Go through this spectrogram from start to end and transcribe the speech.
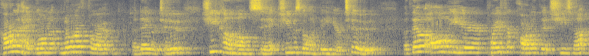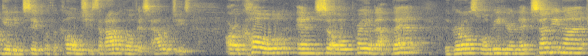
Carla had gone up north for a day or two. She come home sick. She was going to be here too. But they'll all be here. Pray for Carla that she's not getting sick with a cold. She said, I don't know if it's allergies or a cold. And so pray about that. The girls will be here next Sunday night,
